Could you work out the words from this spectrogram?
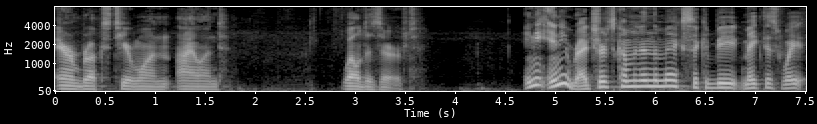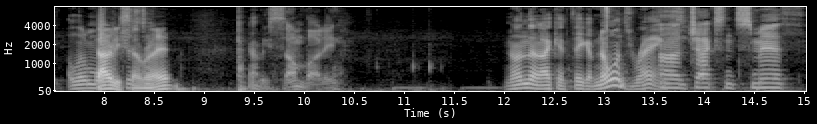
Aaron Brooks, tier one island, well deserved. Any any red shirts coming in the mix that could be make this weight a little more? Gotta be some, right? Gotta be somebody. None that I can think of. No one's ranked. Uh, Jackson Smith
